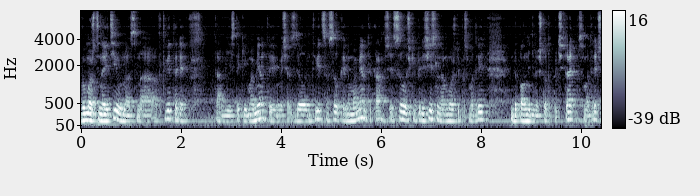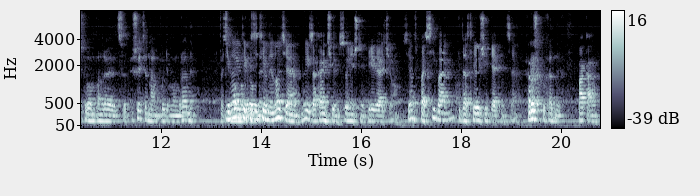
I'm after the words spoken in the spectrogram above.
вы можете найти у нас на, в Твиттере. Там есть такие моменты, мы сейчас сделаем твит со ссылкой на моменты, там все ссылочки перечислены, вы можете посмотреть, дополнительно что-то почитать, посмотреть, что вам понравится. Пишите нам, будем вам рады. Спасибо и на этой позитивной ноте мы заканчиваем сегодняшнюю передачу. Всем спасибо и до следующей пятницы. Хороших выходных. Пока.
